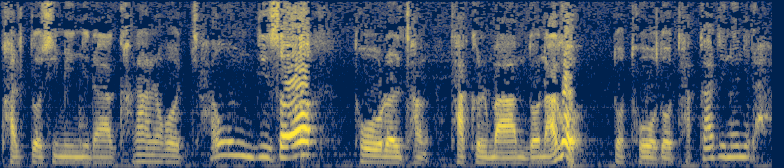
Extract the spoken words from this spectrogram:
팔도시민이라 가난하고 차운디서 도를 닦을 마음도 나고 또 도도 닦아지느니라.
